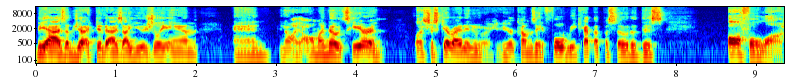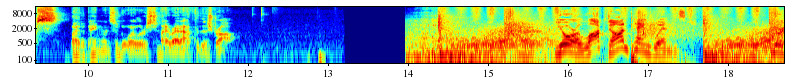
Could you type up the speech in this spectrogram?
be as objective as I usually am. And, you know, I got all my notes here and let's just get right into it. Here comes a full recap episode of this awful loss by the Penguins to the Oilers tonight, right after this drop. Your Locked On Penguins, your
